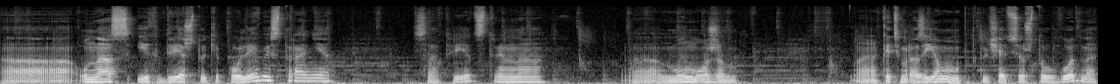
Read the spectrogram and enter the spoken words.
а, у нас их две штуки по левой стороне. Соответственно, а, мы можем к этим разъемам подключать все, что угодно.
